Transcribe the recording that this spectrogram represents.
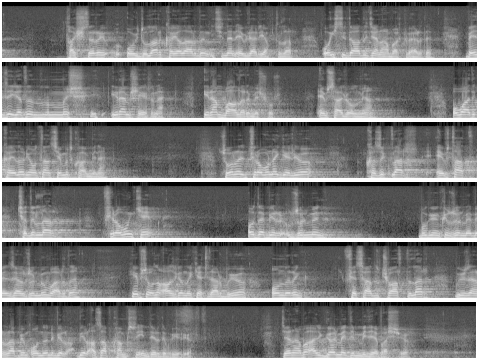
taşları oydular, kayalardan içinden evler yaptılar. O istidadı Cenab-ı Hak verdi. Benzer yaratılmış İrem şehrine. İrem bağları meşhur. Emsali olmayan. O vadi kayaları yontan Semut kavmine. Sonra Firavun'a geliyor. Kazıklar, evtat, çadırlar Firavun ki o da bir zulmün bugünkü zulme benzer zulmün vardı. Hepsi onu azgınlık ettiler buyuruyor. Onların fesadı çoğalttılar. Bu yüzden Rabbim onları bir bir azap kamçısı indirdi buyuruyor. Cenabı Ali görmedin mi diye başlıyor.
